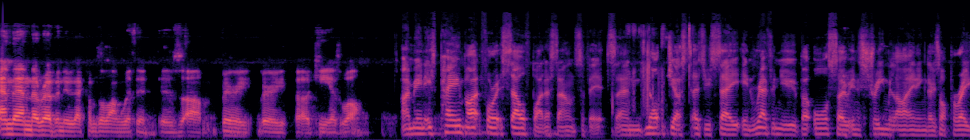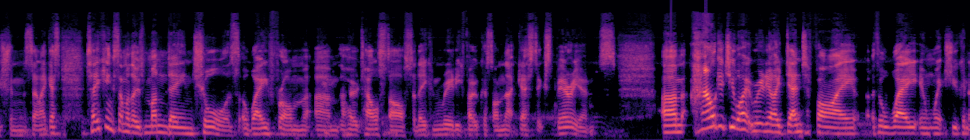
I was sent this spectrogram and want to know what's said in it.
And then the revenue that comes along with it is um, very, very uh, key as well. I mean, it's paying by, for itself by the sounds of it, and not just, as you say, in revenue, but also in streamlining those operations. And I guess taking some of those mundane chores away from um, the hotel staff so they can really focus on that guest experience. Um, how did you really identify the way in which you can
